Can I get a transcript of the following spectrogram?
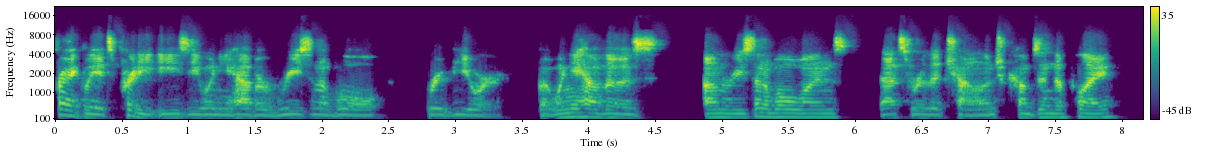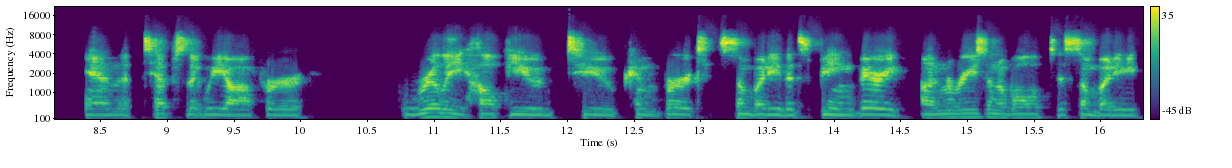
frankly, it's pretty easy when you have a reasonable reviewer. But when you have those unreasonable ones, that's where the challenge comes into play. And the tips that we offer really help you to convert somebody that's being very unreasonable to somebody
